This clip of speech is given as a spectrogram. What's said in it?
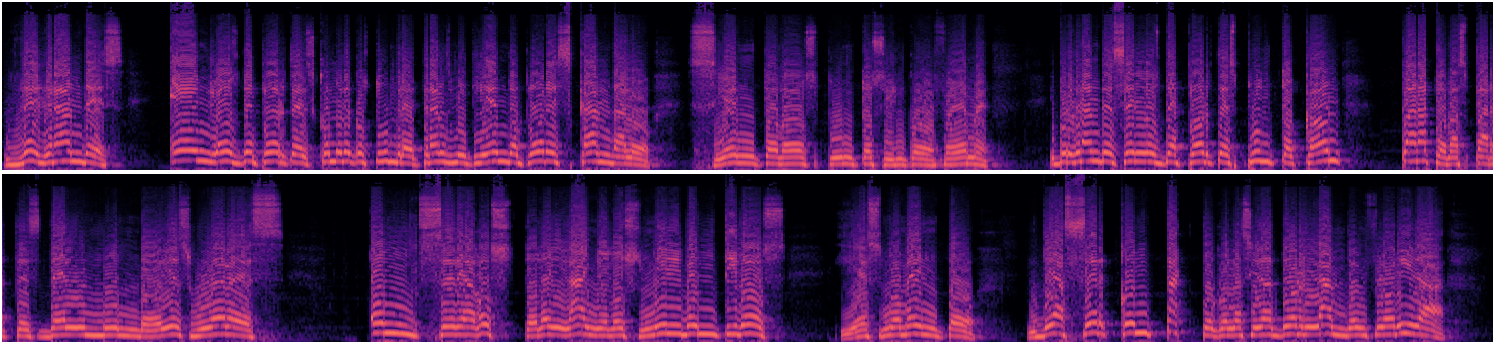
de grandes en los deportes, como de costumbre, transmitiendo por escándalo 102.5 FM y por grandes en los deportes.com para todas partes del mundo. Hoy es jueves 11 de agosto del año 2022 y es momento de hacer contacto con la ciudad de Orlando, en Florida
